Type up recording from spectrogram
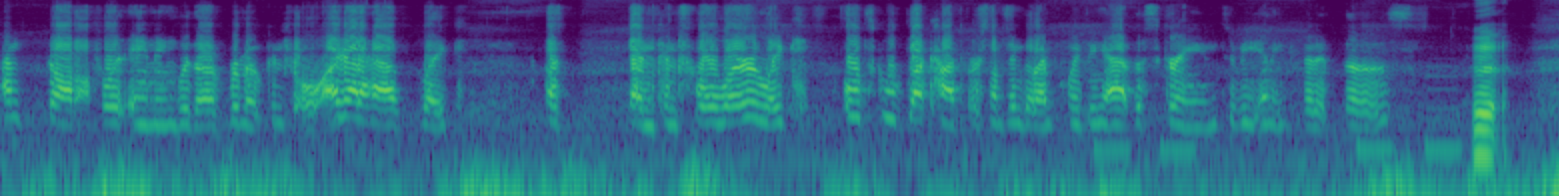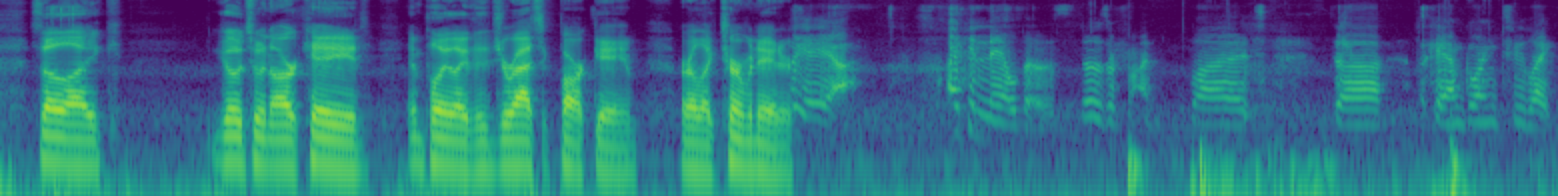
I'm god awful at aiming with a remote control. I gotta have like a gun controller, like old school duck hunt or something that I'm pointing at the screen to be any good at those. so like, go to an arcade and play like the Jurassic Park game or like Terminator. Oh, yeah, yeah. I can nail those. Those are fun. But the okay, I'm going to like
